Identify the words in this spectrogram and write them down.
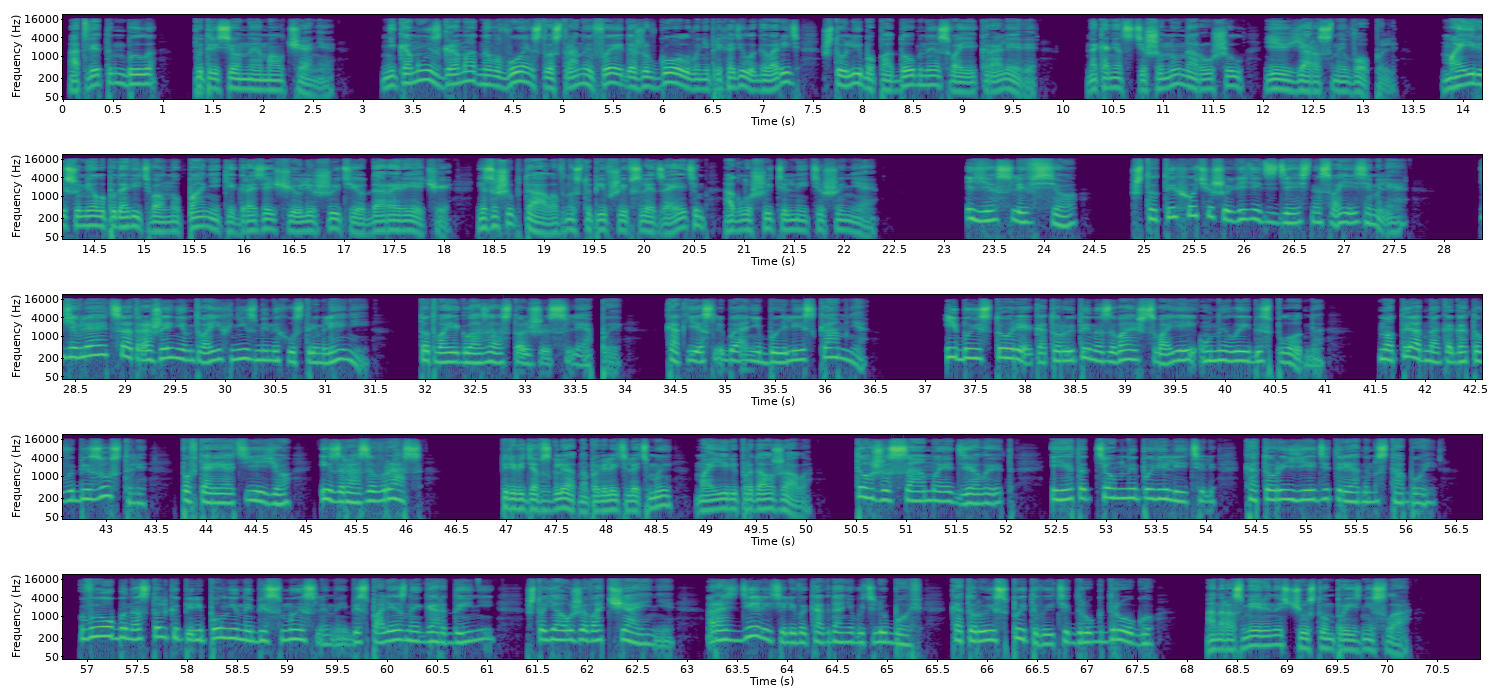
Ответом было потрясенное молчание — Никому из громадного воинства страны Фэй даже в голову не приходило говорить что-либо подобное своей королеве. Наконец тишину нарушил ее яростный вопль. Маири сумела подавить волну паники, грозящую лишить ее дара речи, и зашептала в наступившей вслед за этим оглушительной тишине. «Если все, что ты хочешь увидеть здесь, на своей земле, является отражением твоих низменных устремлений — то твои глаза столь же слепы, как если бы они были из камня. Ибо история, которую ты называешь своей, уныла и бесплодна. Но ты, однако, готова без устали повторять ее из раза в раз». Переведя взгляд на повелителя тьмы, Маири продолжала. «То же самое делает и этот темный повелитель, который едет рядом с тобой. Вы оба настолько переполнены бессмысленной, бесполезной гордыней, что я уже в отчаянии. Разделите ли вы когда-нибудь любовь, которую испытываете друг к другу?» Она размеренно с чувством произнесла.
